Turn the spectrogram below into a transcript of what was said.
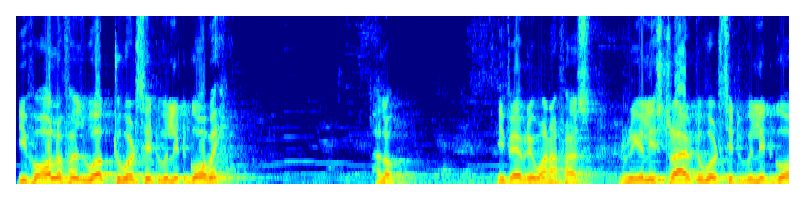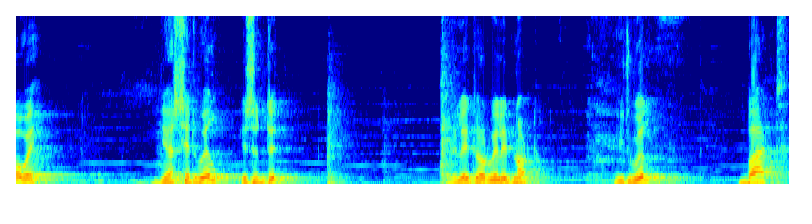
If all of us work towards it, will it go away? Hello? If every one of us really strive towards it, will it go away? Yes, it will, isn't it? Will it or will it not? It will. But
